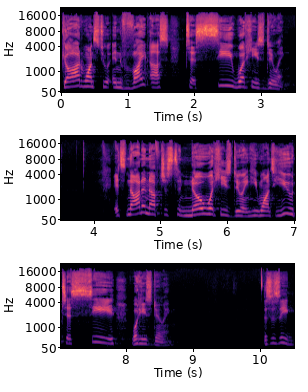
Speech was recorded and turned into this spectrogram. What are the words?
God wants to invite us to see what He's doing. It's not enough just to know what He's doing, He wants you to see what He's doing. This is the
